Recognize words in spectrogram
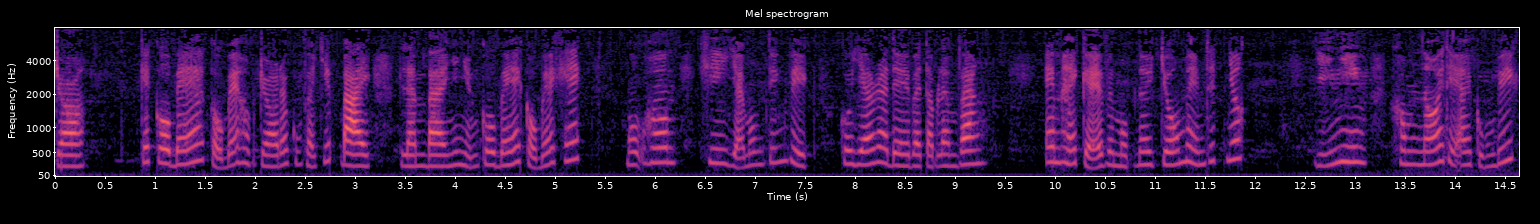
trò. Các cô bé, cậu bé học trò đó cũng phải chép bài, làm bài như những cô bé, cậu bé khác. Một hôm, khi dạy môn tiếng Việt, cô giáo ra đề bài tập làm văn. Em hãy kể về một nơi chốn mà em thích nhất. Dĩ nhiên, không nói thì ai cũng biết,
